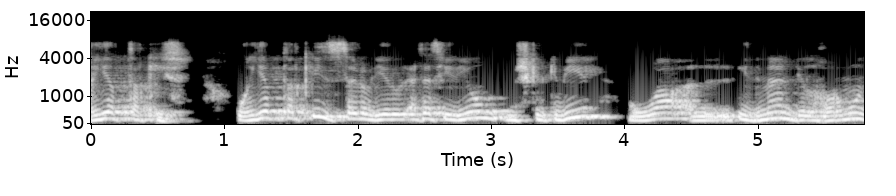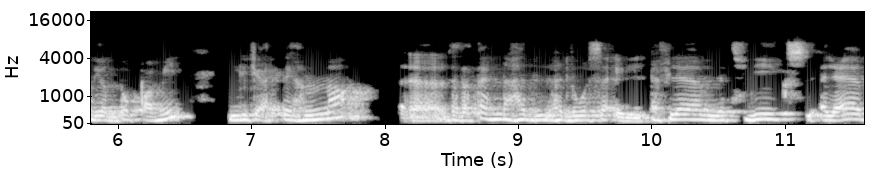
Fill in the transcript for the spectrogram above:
غياب التركيز. وغياب التركيز السبب ديالو الأساسي اليوم بشكل كبير هو الإدمان ديال الهرمون ديال الدوبامين اللي تعطيه لنا آه، تعطيه لنا هذه الوسائل الأفلام نتفليكس الألعاب.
